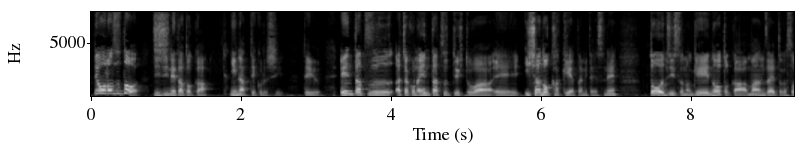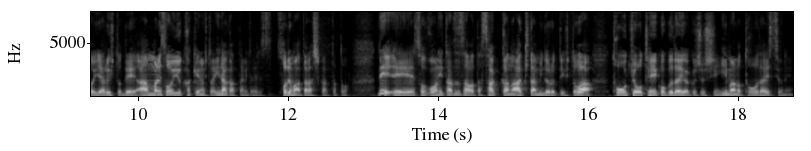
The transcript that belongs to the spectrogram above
で、おのずと、時事ネタとかになってくるし、っていう。エンタツ、あちゃこのエンタツっていう人は、えー医者の家系やったみたいですね。当時、その芸能とか漫才とかそういうやる人で、あんまりそういう家系の人はいなかったみたいです。それも新しかったと。で、えーそこに携わった作家の秋田実っていう人は、東京帝国大学出身、今の東大ですよね。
